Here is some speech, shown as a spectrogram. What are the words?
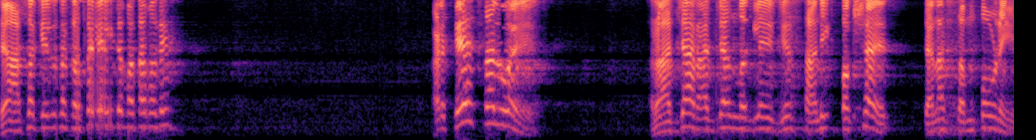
हे असं केलं तर कसं येईल ते मतामध्ये? आणि तेच चालू आहे. राज्या राज्यांमधले जे स्थानिक पक्ष आहेत त्यांना संपवणे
